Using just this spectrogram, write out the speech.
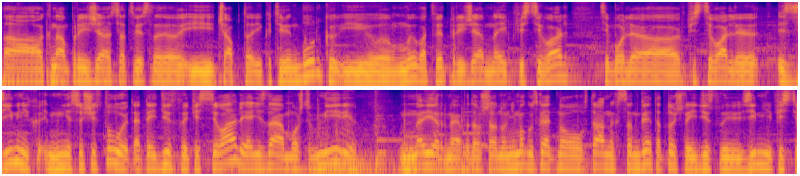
а, к нам приезжают, соответственно, и Чапта Екатеринбург, и мы в ответ приезжаем на их фестиваль. Тем более фестиваль зимних не существует. Это единственный фестиваль, я не знаю, может в мире, наверное, потому что, ну, не могу сказать, но в странах СНГ это точно единственный зимний фестиваль,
